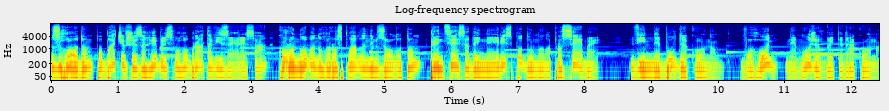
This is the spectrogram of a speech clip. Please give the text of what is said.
Згодом, побачивши загибель свого брата Візереса, коронованого розплавленим золотом, принцеса Дейнеріс подумала про себе: він не був драконом, вогонь не може вбити дракона.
